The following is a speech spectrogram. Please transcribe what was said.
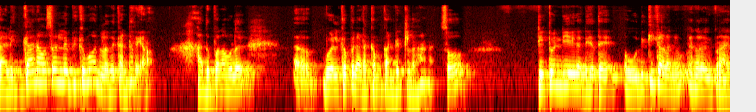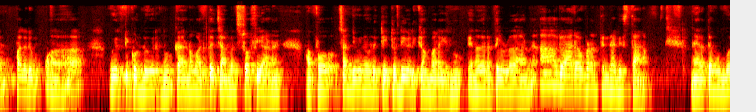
കളിക്കാൻ അവസരം ലഭിക്കുമോ എന്നുള്ളത് കണ്ടറിയണം. അതിപ്പോൾ നമ്മൾ വേൾഡ് കപ്പിലടക്കം കണ്ടിട്ടുള്ളതാണ്. സോ ടി ട്വന്റിയിൽ അദ്ദേഹത്തെ ഒതുക്കി കളഞ്ഞു എന്നൊരു അഭിപ്രായം പലരും ഉയർത്തിക്കൊണ്ടുവരുന്നു. കാരണം അടുത്ത ചാമ്പ്യൻസ് ട്രോഫിയാണ് അപ്പോൾ സഞ്ജുവിനോട് ടി ട്വന്റി കളിക്കാൻ പറയുന്നു എന്ന തരത്തിലുള്ളതാണ് ആ ഒരു ആരോപണത്തിന്റെ അടിസ്ഥാനം. നേരത്തെ മുമ്പ്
